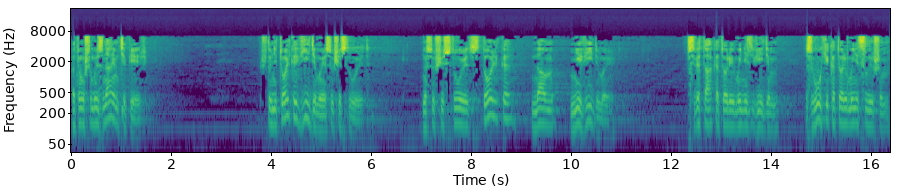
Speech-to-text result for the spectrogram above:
Потому что мы знаем теперь, что не только видимое существует, но существует столько нам невидимое. Цвета, которые мы не видим, звуки, которые мы не слышим,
